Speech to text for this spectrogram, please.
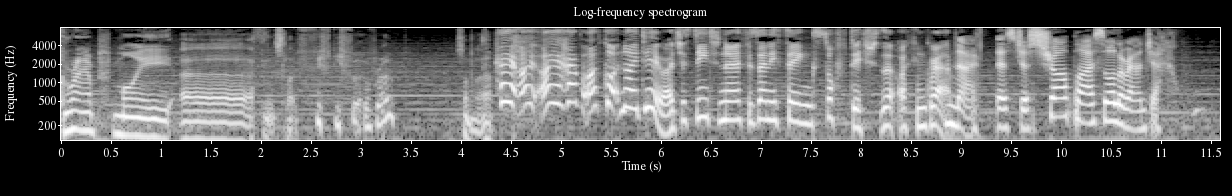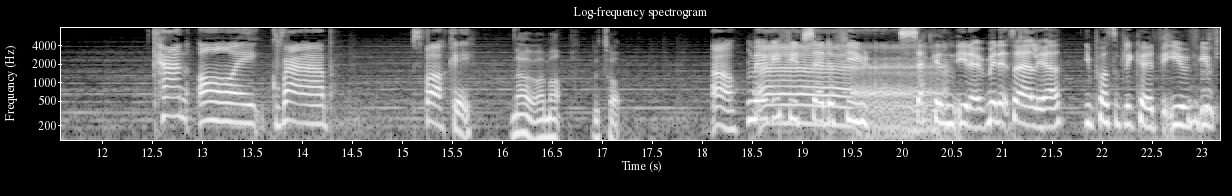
grab my, uh, I think it's like fifty foot of rope, something like that. hey, I, I have. I've got an idea. I just need to know if there's anything softish that I can grab. no, there's just sharp ice all around you. Can I grab Sparky? No, I'm up the top. Oh, Maybe if you'd said a uh, few second, you know, minutes earlier, you possibly could. But you've you've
